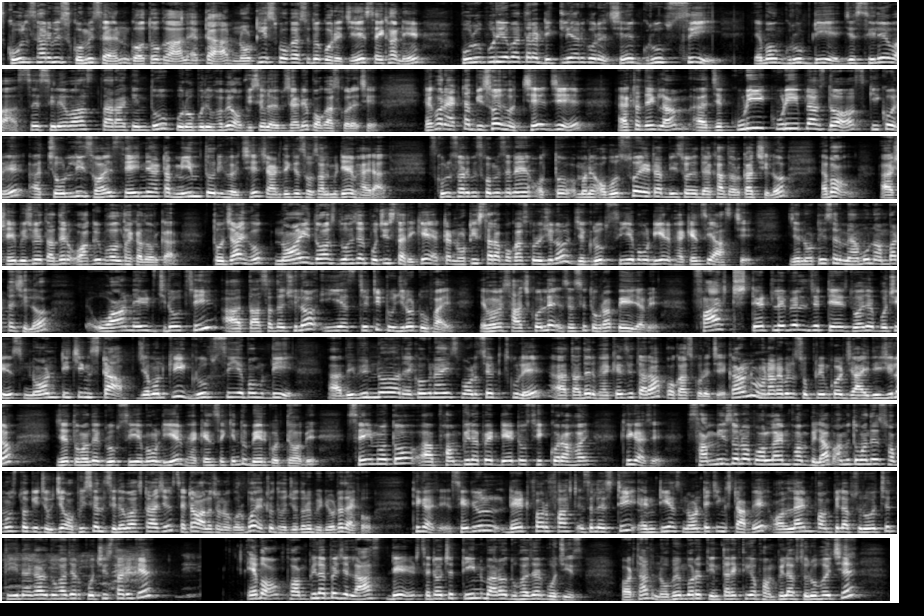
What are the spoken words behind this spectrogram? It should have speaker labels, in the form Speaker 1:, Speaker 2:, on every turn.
Speaker 1: School service commission গতকাল একটা notice প্রকাশিত করেছে। সেখানে পুরোপুরি এবার তারা ডিক্লেয়ার করেছে গ্রুপ সি এবং গ্রুপ ডি এ যে সিলেবাস সেই সিলেবাস তারা কিন্তু পুরোপুরিভাবে অফিসিয়াল ওয়েবসাইটে প্রকাশ করেছে। এখন একটা বিষয় হচ্ছে যে, একটা দেখলাম যে কুড়ি কুড়ি প্লাস দশ কী করে চল্লিশ হয়, সেই নিয়ে একটা মিম তৈরি হয়েছে, চারদিকে সোশ্যাল মিডিয়ায় ভাইরাল স্কুল সার্ভিস কমিশনে অত মানে অবশ্যই এটা বিষয়ে দেখা দরকার ছিল এবং সেই বিষয়ে তাদের ওয়াকিবহল থাকা দরকার। তো যাই হোক, নয় দশ দু হাজার পঁচিশ তারিখে একটা নোটিশ তারা প্রকাশ করেছিল যে গ্রুপ সি এবং ডি এর ভ্যাকেন্সি আসছে। যে নোটিশের ম্যামু নাম্বারটা ছিল ওয়ান এইট জিরো থ্রি আর তার সাথে ছিল ESTT two zero two five এভাবে সার্চ করলে এসএসসি তোমরা পেয়ে যাবে। ফার্স্ট স্টেট লেভেল যে টেস্ট দু হাজার পঁচিশ নন টিচিং স্টাফ যেমন কি গ্রুপ সি এবং ডি বিভিন্ন রেকগনাইজ স্পন্সেড স্কুলে তাদের ভ্যাকেন্সি তারা প্রকাশ করেছে। কারণ অনারেবল সুপ্রিম কোর্ট যাই দিয়েছিল যে তোমাদের গ্রুপ সি এবং ডি এর ভ্যাকেন্সি কিন্তু বের করতে হবে। সেই মতো ফর্ম ফিল আপের ডেটও ঠিক করা হয়, ঠিক আছে? Submission of online form fill up আমি তোমাদের সমস্ত কিছু, যে অফিসিয়াল সিলেবাসটা আছে, সেটাও আলোচনা করব, একটু ধৈর্য ধরে ভিডিওটা দেখো। ঠিক আছে? Schedule date for first S L S T NTS non teaching স্টাফে online form fill up শুরু হচ্ছে তিন এগারো দু হাজার পঁচিশ তারিখে। এবং ফর্ম ফিল আপের যে লাস্ট ডেট সেটা হচ্ছে তিন বারো দু হাজার পঁচিশ। অর্থাৎ নভেম্বরের তিন তারিখ থেকে ফর্ম ফিল আপ শুরু হয়েছে।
